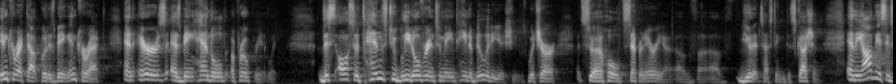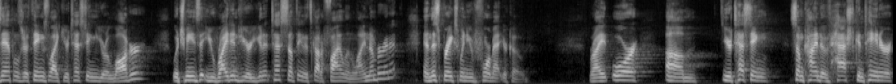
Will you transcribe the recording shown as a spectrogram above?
incorrect output as being incorrect, and errors as being handled appropriately. This also tends to bleed over into maintainability issues, which are a whole separate area of, uh, of unit testing discussion. And the obvious examples are things like you're testing your logger, which means that you write into your unit test something that's got a file and line number in it, and this breaks when you format your code, right? Or um, you're testing some kind of hashed container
